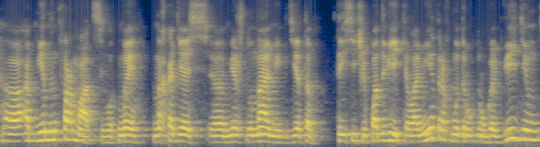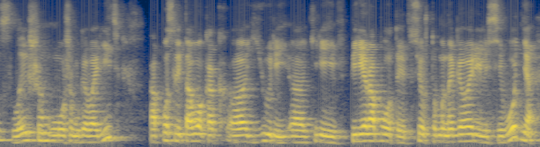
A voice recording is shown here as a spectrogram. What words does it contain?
э, обмен информацией. Вот мы, находясь э, между нами где-то тысячи по две километров, мы друг друга видим, слышим, можем говорить. А после того, как э, Юрий э, Киреев переработает все, что мы наговорили сегодня,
